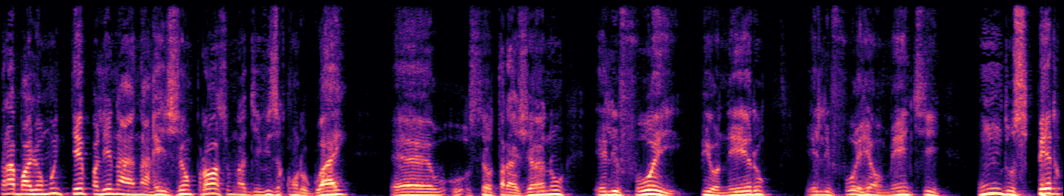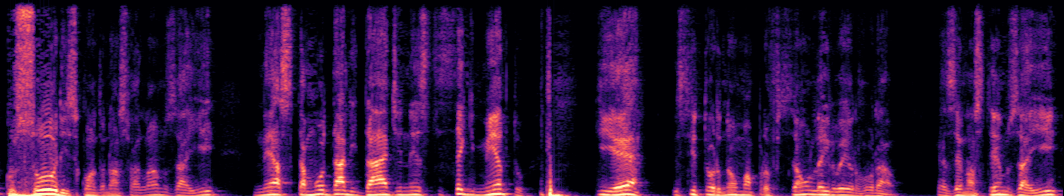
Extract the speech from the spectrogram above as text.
trabalhou muito tempo ali na, na região próxima, na divisa com o Uruguai. É, o, o seu Trajano, ele foi pioneiro, ele foi realmente um dos percussores quando nós falamos aí nesta modalidade, neste segmento que é e se tornou uma profissão leiloeiro rural. Quer dizer, nós temos aí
